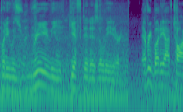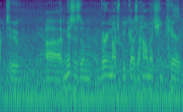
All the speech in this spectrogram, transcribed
but he was really gifted as a leader. Everybody I've talked to uh, misses him very much because of how much he cared.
